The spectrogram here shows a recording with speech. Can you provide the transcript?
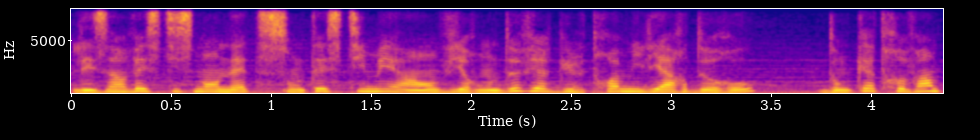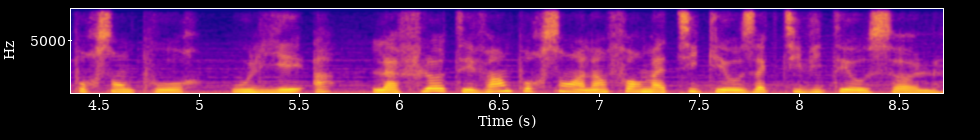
les investissements nets sont estimés à environ 2,3 milliards d'euros, dont 80% pour, ou liés à, la flotte et 20% à l'informatique et aux activités au sol.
